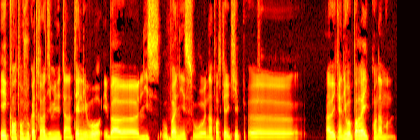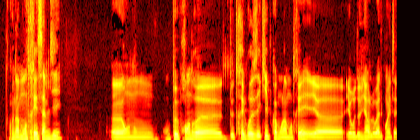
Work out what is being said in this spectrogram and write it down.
Et quand on joue 90 minutes à un tel niveau, et bah Nice ou pas Nice ou n'importe quelle équipe, avec un niveau pareil qu'on a a montré samedi, euh, on, on, peut prendre euh, de très grosses équipes comme on l'a montré et, euh, et redevenir l'OL qu'on était,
